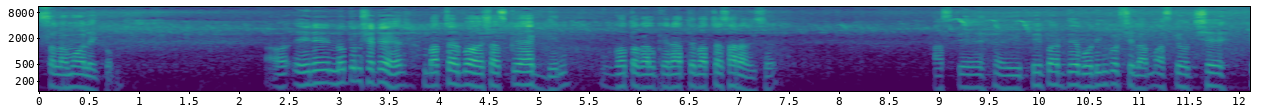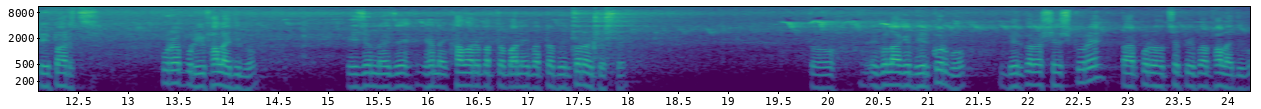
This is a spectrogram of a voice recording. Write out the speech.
আসসালামু আলাইকুম। এই নতুন সেটের বাচ্চার বয়স আজকে একদিন। গতকালকে রাতে বাচ্চা ছাড়া হয়েছে। আজকে এই পেপার দিয়ে বোর্ডিং করছিলাম। আজকে হচ্ছে পেপার পুরোপুরি ফালাই দিব। এই জন্য যে এখানে খাবারের পাত্র, পানির পাত্র বের করা হইতেছে। তো এগুলো আগে বের করব। বের করা শেষ করে তারপরে হচ্ছে পেপার ফালাই দিব।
